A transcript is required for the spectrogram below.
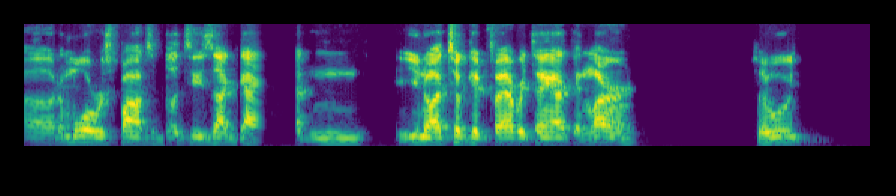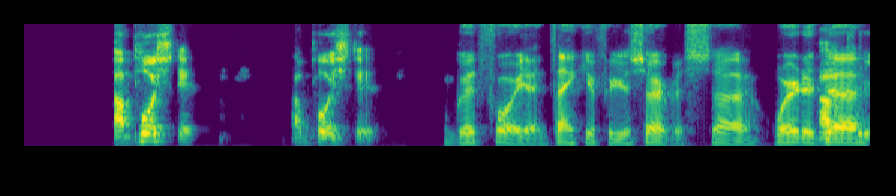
uh, the more responsibilities I got, and you know, I took it for everything I can learn. So I pushed it. I pushed it. Good for you, and thank you for your service. Uh, where did uh,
